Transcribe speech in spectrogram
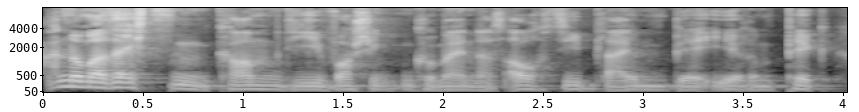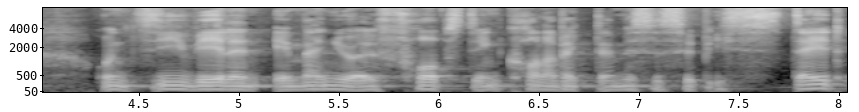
An Nummer 16 kommen die Washington Commanders. Auch sie bleiben bei ihrem Pick und sie wählen Emmanuel Forbes, den Cornerback der Mississippi State.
